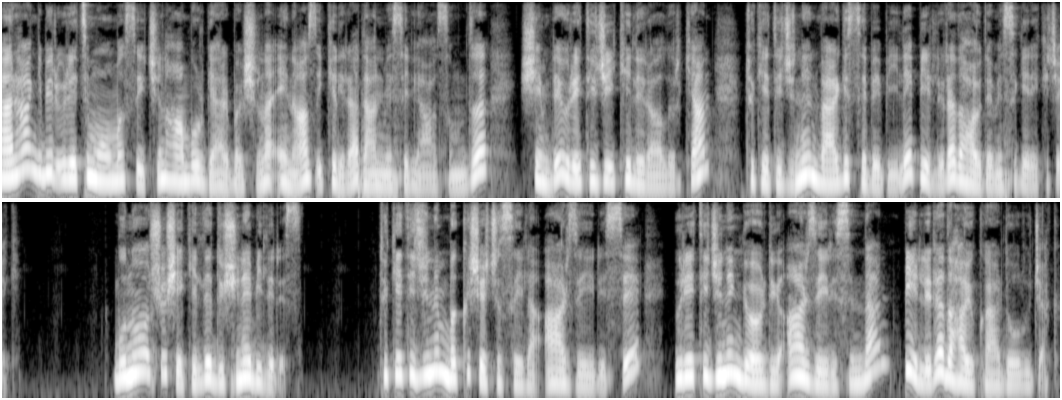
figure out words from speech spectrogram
Herhangi bir üretim olması için hamburger başına en az 2 lira denmesi lazımdı. Şimdi üretici 2 lira alırken, tüketicinin vergi sebebiyle 1 lira daha ödemesi gerekecek. Bunu şu şekilde düşünebiliriz. Tüketicinin bakış açısıyla arz eğrisi, üreticinin gördüğü arz eğrisinden 1 lira daha yukarıda olacak.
